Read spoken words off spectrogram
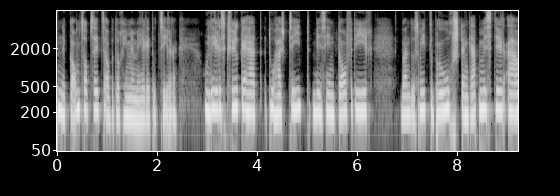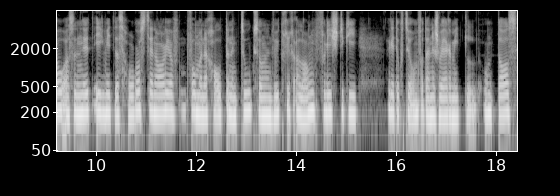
nicht ganz absetzen, aber doch immer mehr reduzieren. Und ihr das Gefühl hat, du hast Zeit, wir sind da für dich, wenn du das Mittel brauchst, dann geben wir es dir auch. Also nicht irgendwie das Horrorszenario von einem kalten Entzug, sondern wirklich eine langfristige Reduktion von diesen schweren Mitteln. Und das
